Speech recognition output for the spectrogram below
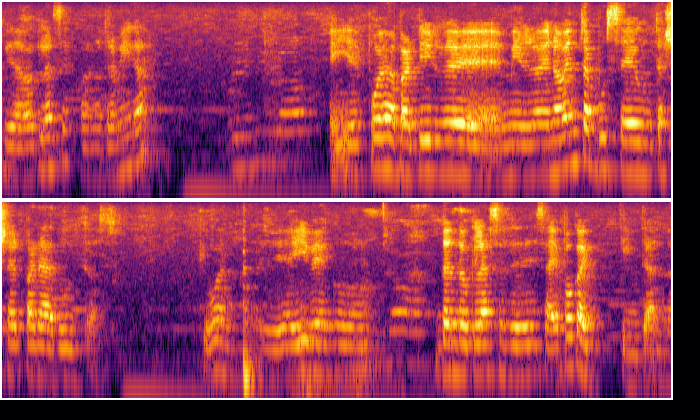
que daba clases con otra amiga. Y después a partir de 1990 puse un taller para adultos. Que bueno, dando clases desde esa época y pintando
